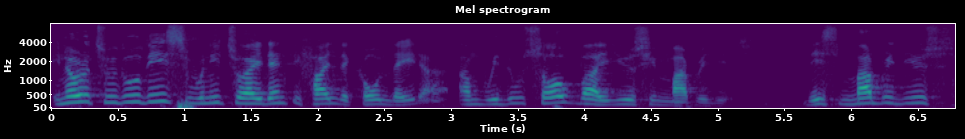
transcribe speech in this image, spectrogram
In order to do this, we need to identify the cold data, and we do so by using MapReduce. These MapReduce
